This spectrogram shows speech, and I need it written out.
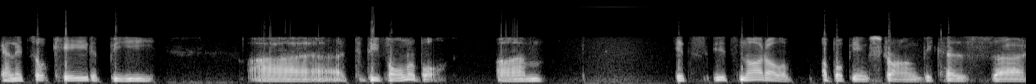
and it's okay to be uh, to be vulnerable. Um, it's it's not all about being strong because uh,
